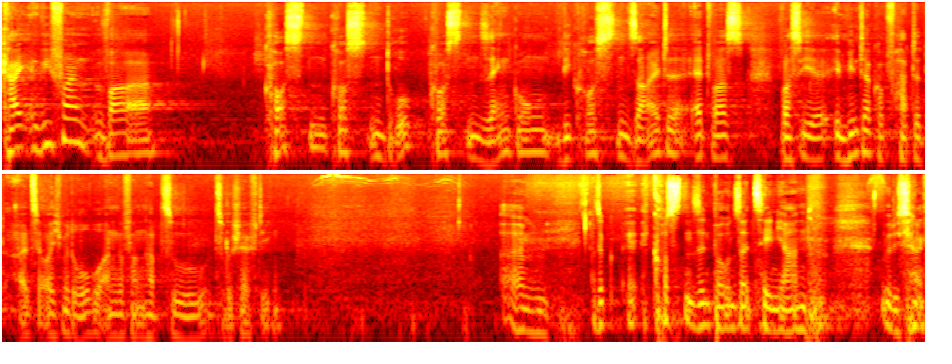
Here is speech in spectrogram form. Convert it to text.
Kai, inwiefern war Kosten, Kostendruck, Kostensenkung, die Kostenseite etwas, was ihr im Hinterkopf hattet, als ihr euch mit Robo angefangen habt zu, zu beschäftigen? Ähm, also äh, Kosten sind bei uns seit zehn Jahren, würde ich sagen,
